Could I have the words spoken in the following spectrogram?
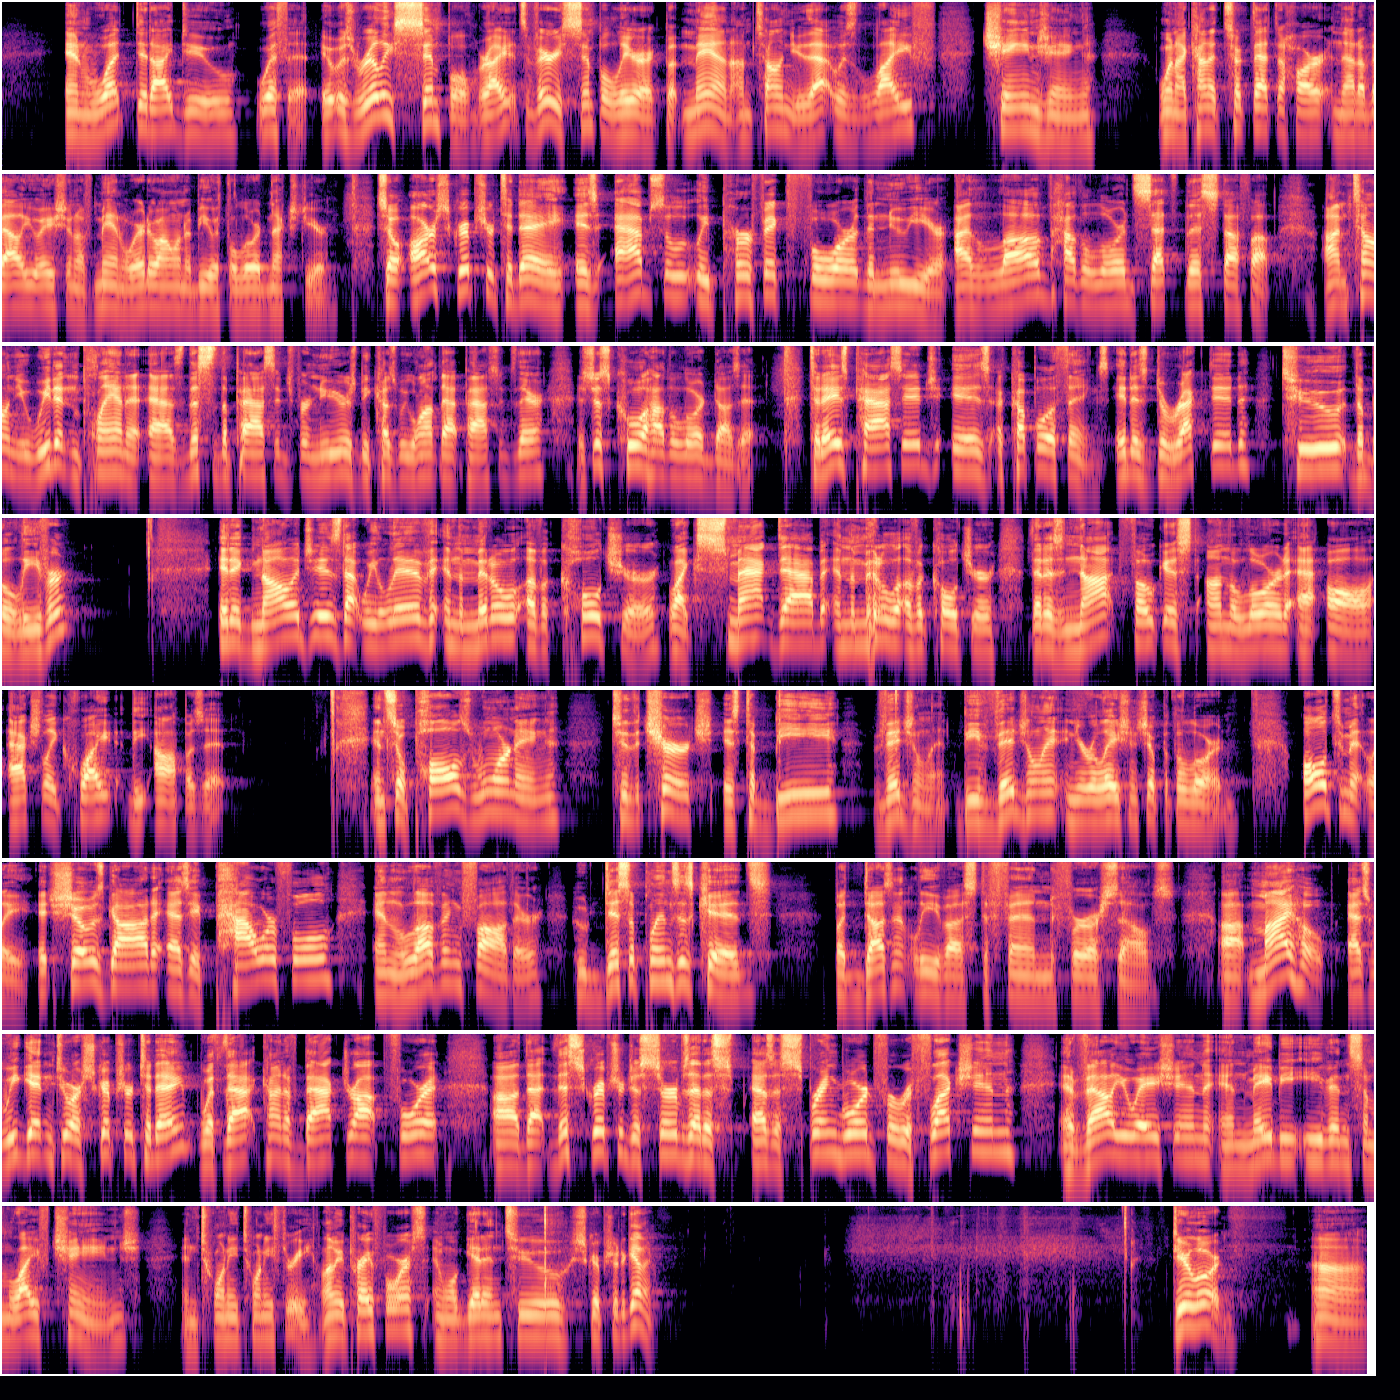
and what did I do with it? It was really simple, right? It's a very simple lyric, but man, I'm telling you, that was life changing when I kind of took that to heart and that evaluation of, man, where do I want to be with the Lord next year? So, our scripture today is absolutely perfect for the new year. I love how the Lord sets this stuff up. I'm telling you, we didn't plan it as this is the passage for New Year's because we want that passage there. It's just cool how the Lord does it. Today's passage is a couple of things it is directed to the believer. It acknowledges that we live in the middle of a culture, like smack dab in the middle of a culture that is not focused on the Lord at all, actually, quite the opposite. And so, Paul's warning to the church is to be vigilant. Be vigilant in your relationship with the Lord. Ultimately, it shows God as a powerful and loving father who disciplines his kids but doesn't leave us to fend for ourselves. Uh, my hope as we get into our scripture today, with that kind of backdrop for it, uh, that this scripture just serves as a, as a springboard for reflection, evaluation, and maybe even some life change in 2023. Let me pray for us, and we'll get into scripture together. Dear Lord, uh,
